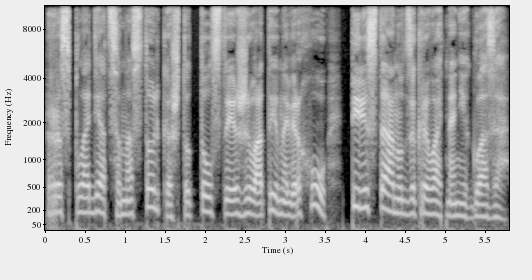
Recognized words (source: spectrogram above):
расплодятся настолько, что толстые животы наверху перестанут закрывать на них глаза.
